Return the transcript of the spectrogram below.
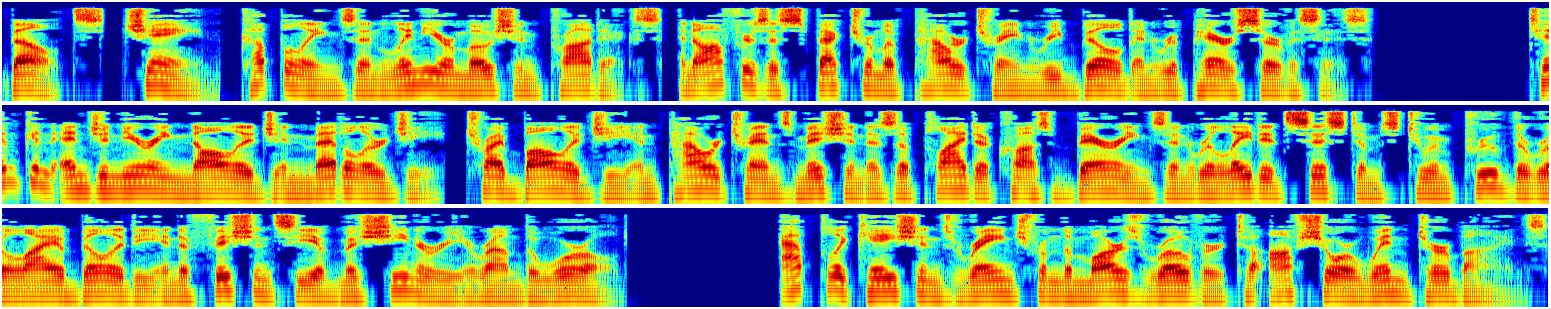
belts, chain, couplings and linear motion products, and offers a spectrum of powertrain rebuild and repair services. Timken engineering knowledge in metallurgy, tribology and power transmission is applied across bearings and related systems to improve the reliability and efficiency of machinery around the world. Applications range from the Mars rover to offshore wind turbines.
